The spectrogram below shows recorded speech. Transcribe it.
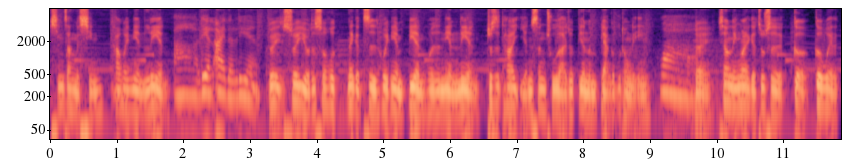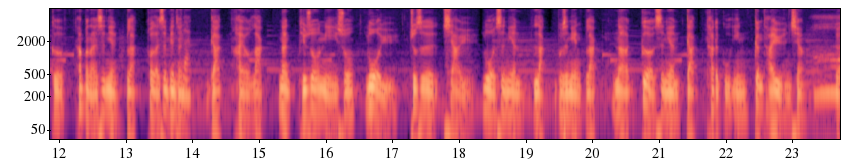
心脏的心，它会念恋啊，恋爱的恋。对，所以有的时候那个字会念变，或者是念恋，就是它延伸出来就变成两个不同的音。哇。对，像另外一个就是各各位的各，它本来是念 glak，后来是变成 gak，还有 lak。那比如说你说落雨就是下雨，落是念 lak，不是念 glak。那个是念 gak，它的古音跟台语很像。哦。对。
